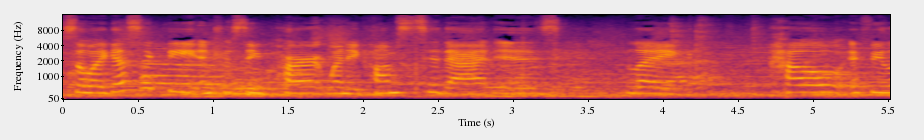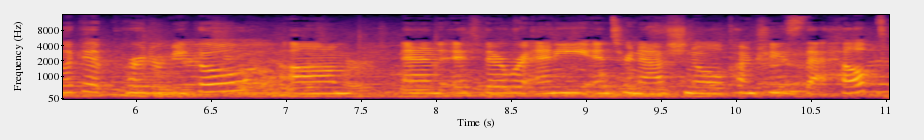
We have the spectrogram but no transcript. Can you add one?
so I guess like the interesting part when it comes to that is like how if we look at Puerto Rico um, and if there were any international countries that helped,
